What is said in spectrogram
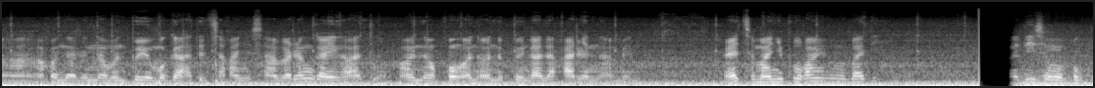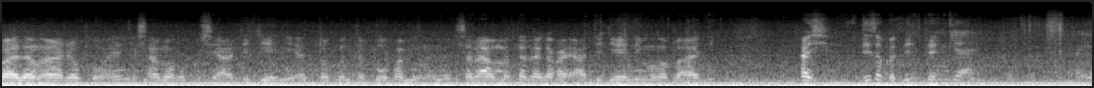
ah, ako na rin naman po yung maghahatid sa kanya sa barangay at ano, kung ano-ano po yung lalakarin namin. Alright, samahan niyo po kami mga buddy. Adi sa mapagpalang araw po ayun kasama ko po si Ate Jenny at papunta salamat talaga kay Ate Jenny mga buddy ay dito ba dito Diyan. Ay,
